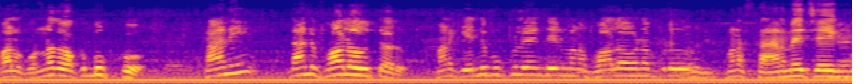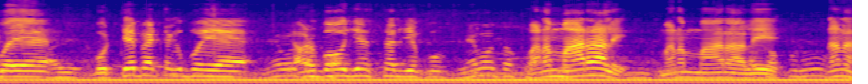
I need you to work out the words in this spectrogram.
వాళ్ళకు ఉన్నది ఒక బుక్ కానీ దాన్ని ఫాలో అవుతారు. మనకి ఎన్ని బుక్కులు ఏంటి? అని మనం ఫాలో అయినప్పుడు మన స్నానమే చేయకపోయే బొట్టే పెట్టకపోయే ఎవడు బాగు చేస్తారు చెప్పు? మనం మారాలి. మనం మారాలి. నాన్న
